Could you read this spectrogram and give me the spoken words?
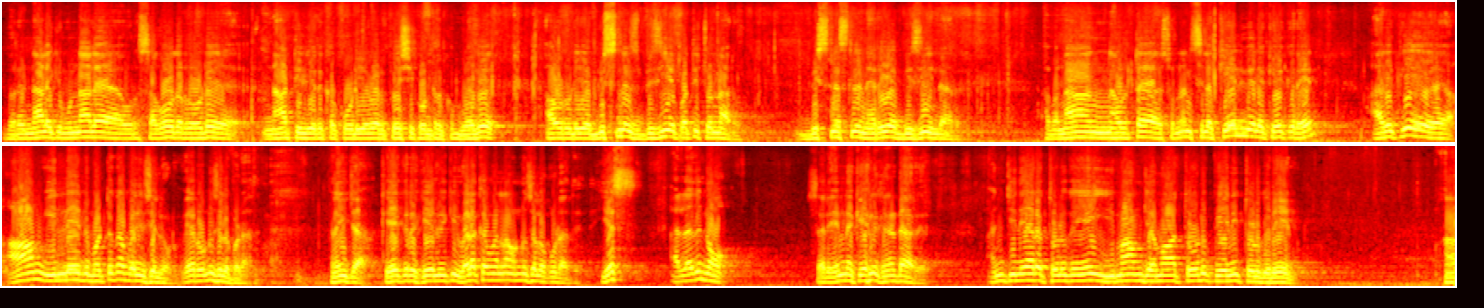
இப்போ ரெண்டு நாளைக்கு முன்னால் ஒரு சகோதரரோடு நாட்டில் இருக்கக்கூடியவர் பேசி கொண்டிருக்கும் போது அவருடைய பிஸ்னஸ் பிஸியை பற்றி சொன்னார். பிஸ்னஸில் நிறைய பிஸின்றார் அப்போ நான் அவர்கிட்ட சொன்னேன் சில கேள்விகளை கேட்குறேன். அதுக்கு ஆம் இல்லைன்னு மட்டும்தான் பதில் சொல்லணும். வேற ஒன்றும் சொல்லப்படாது. நினைச்சா கேட்குற கேள்விக்கு விளக்கமெல்லாம் ஒன்றும் சொல்லக்கூடாது. எஸ் அல்லது நோ சரி என்ன கேள்வி கேட்டார்? அஞ்சு நேர தொழுகையை இமாம் ஜமாத்தோடு பேணி தொழுகிறேன். ஆ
